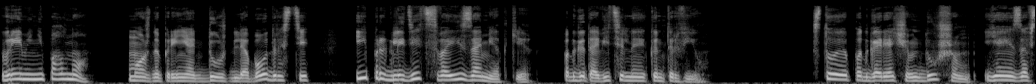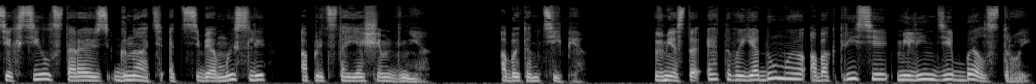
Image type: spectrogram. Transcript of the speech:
Времени полно. Можно принять душ для бодрости и проглядеть свои заметки, подготовительные к интервью. Стоя под горячим душем, я изо всех сил стараюсь гнать от себя мысли о предстоящем дне, об этом типе. Вместо этого я думаю об актрисе Мелинде Белстрой.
